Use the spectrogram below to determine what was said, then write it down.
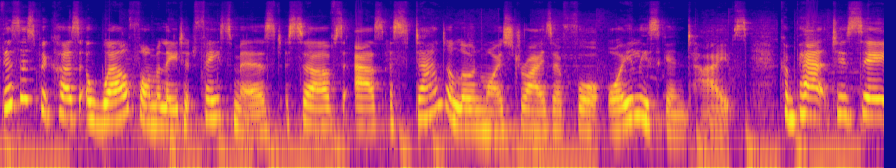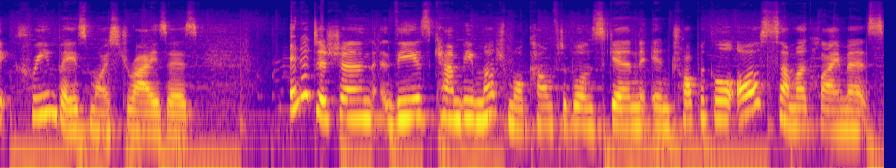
This is because a well formulated face mist serves as a standalone moisturizer for oily skin types compared to, say, cream based moisturizers. In addition, these can be much more comfortable on skin in tropical or summer climates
